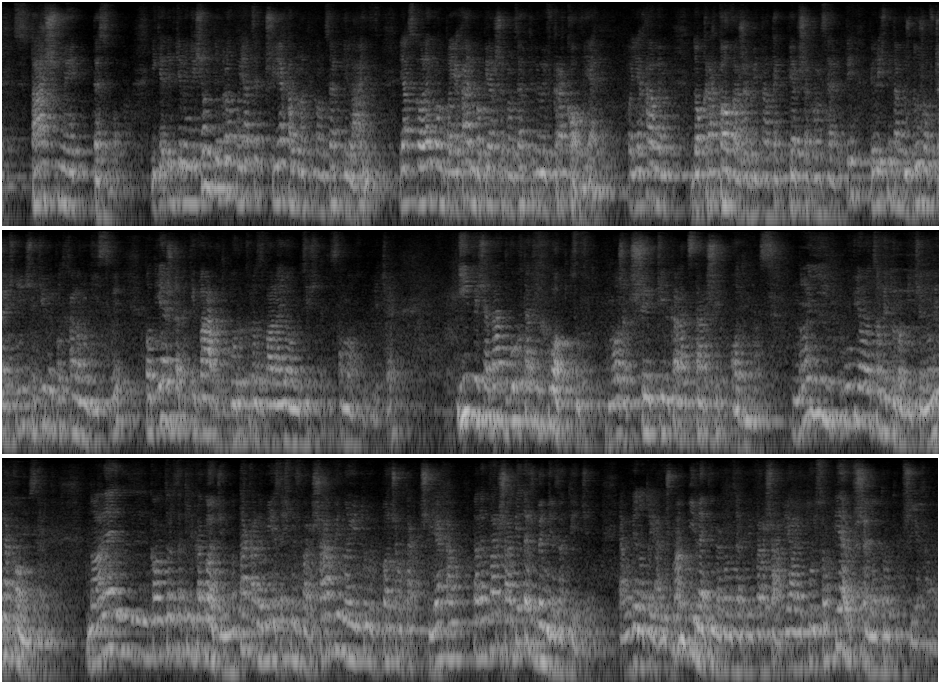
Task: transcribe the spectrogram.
taśmy, te słowa. I kiedy w 90 roku Jacek przyjechał na te koncerty live, ja z kolegą pojechałem, bo pierwsze koncerty były w Krakowie, Pojechałem do Krakowa, żeby na te pierwsze koncerty. Byliśmy tam już dużo wcześniej, siedzimy pod halą Wisły. Podjeżdża taki Wartburg rozwalający się, taki samochód, wiecie. I wysiada dwóch takich chłopców, może trzy, kilka lat starszych od nas. No i mówią, co wy tu robicie? No my na koncert. No ale y, koncert za kilka godzin. No tak, ale my jesteśmy z Warszawy, no i tu pociąg tak przyjechał, ale w Warszawie też będzie za tydzień. Ja mówię, no to ja już mam bilety na koncerty w Warszawie, ale tu są pierwsze, no to tu przyjechałem.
